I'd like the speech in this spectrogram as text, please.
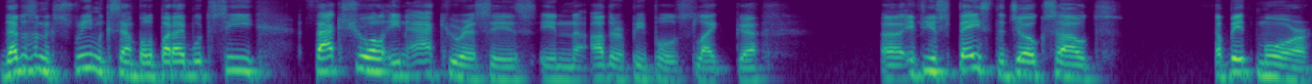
that was an extreme example, but I would see factual inaccuracies in other people's like uh, uh, if you space the jokes out a bit more,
